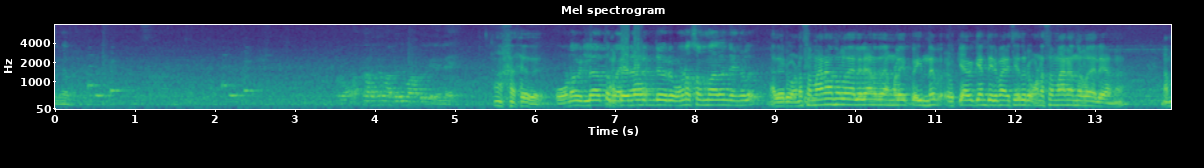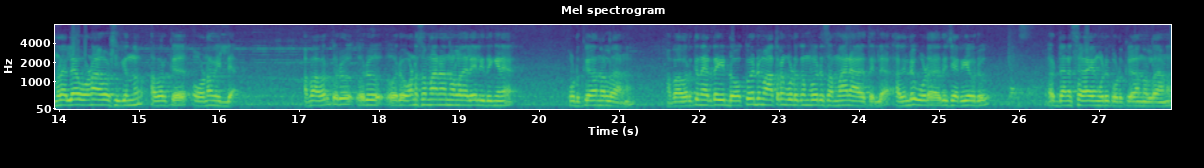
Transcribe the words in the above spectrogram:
അങ്ങനെ. ഓണമില്ലാത്ത വയനാടിന്റെ ഒരു ഓണസമ്മാനം ഞങ്ങൾ അതൊരു ഓണസമ്മാനം എന്നുള്ള നിലയിലാണ് നമ്മൾ ഇപ്പോൾ ഇന്ന് പ്രഖ്യാപിക്കാൻ തീരുമാനിച്ചത് ഒരു ഓണസമ്മാനം എന്നുള്ള നിലയാണ് നമ്മളെല്ലാം ഓണം ആഘോഷിക്കുന്നു അവർക്ക് ഓണമില്ല. അപ്പോൾ അവർക്കൊരു ഒരു ഒരു ഓണസമ്മാനം എന്നുള്ള നിലയിൽ ഇതിങ്ങനെ കൊടുക്കുക എന്നുള്ളതാണ്. അപ്പോൾ അവർക്ക് നേരത്തെ ഈ ഡോക്യുമെന്റ് മാത്രം കൊടുക്കുമ്പോൾ ഒരു സമ്മാനം ആകത്തില്ല. അതിന്റെ കൂടെ ഒരു ചെറിയൊരു ധനസഹായം കൂടി കൊടുക്കുക എന്നുള്ളതാണ്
